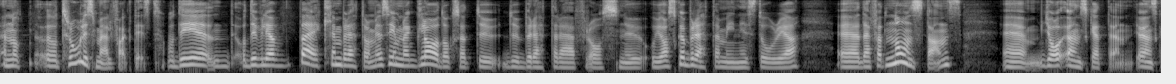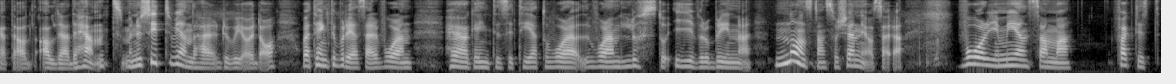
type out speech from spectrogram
en otrolig smäll faktiskt. Och det, och det vill jag verkligen berätta om. Jag är så himla glad också att du, du berättar det här för oss nu. Och jag ska berätta min historia. Eh, därför att någonstans, eh, jag önskat den, jag önskar att det aldrig hade hänt. Men nu sitter vi ändå här, du och jag idag. Och jag tänkte på det, så här, våran höga intensitet och våra, våran lust och iver och brinna. Någonstans så känner jag så här, vår gemensamma, faktiskt,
